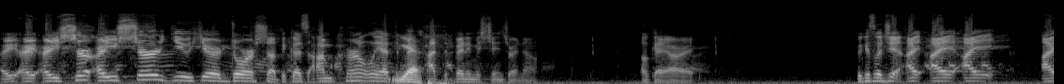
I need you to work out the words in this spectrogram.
Are you, are, are you sure? Are you sure you hear a door shut? Because I'm currently at the Yes. at the vending machines right now. Okay, all right. Because legit, I I I I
